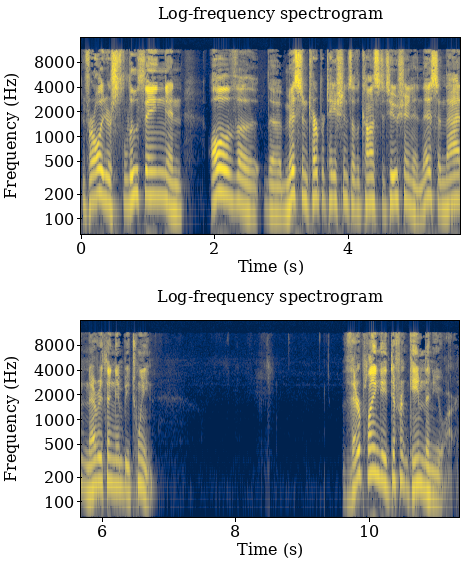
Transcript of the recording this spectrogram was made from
and for all your sleuthing and all of the the misinterpretations of the constitution and this and that and everything in between they're playing a different game than you are.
